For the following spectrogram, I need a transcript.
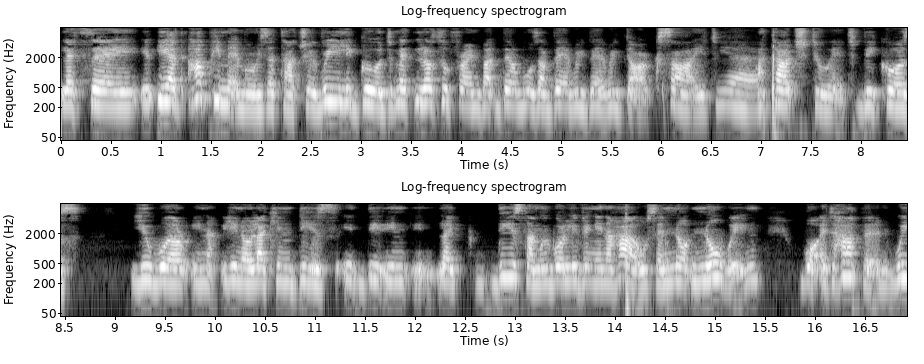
Let's say he had happy memories attached to it, really good, met lots of friends, but there was a very, very dark side Yeah. attached to it because you were in you know like in this in, in, in like this time we were living in a house and not knowing what had happened we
